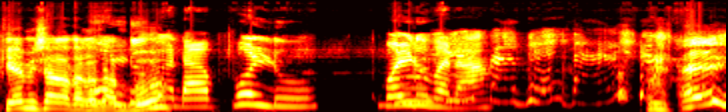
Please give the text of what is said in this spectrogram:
কে মিশা কথা কথা আব্বু পল্লু পল্লু বেলা এই।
